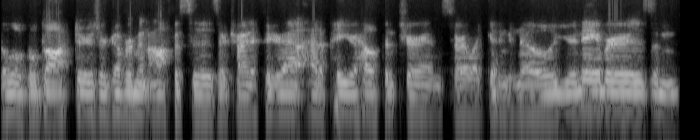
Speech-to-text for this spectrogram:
the local doctors or government offices or trying to figure out how to pay your health insurance or like getting to know your neighbors and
